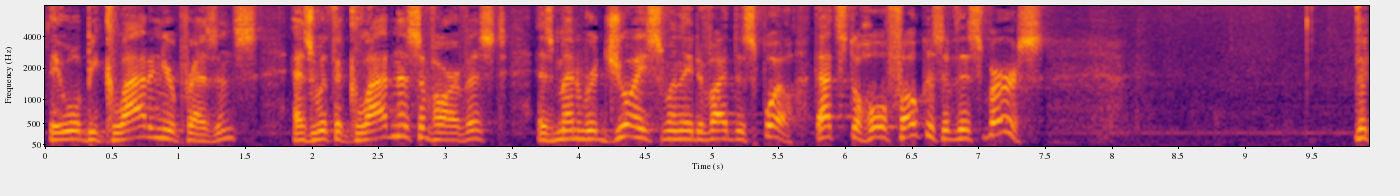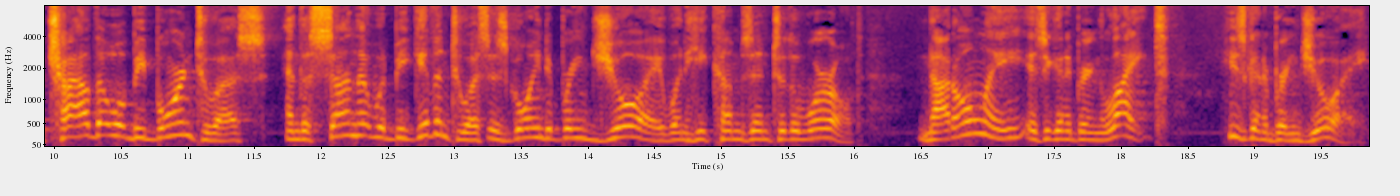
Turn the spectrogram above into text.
They will be glad in your presence, as with the gladness of harvest, as men rejoice when they divide the spoil. That's the whole focus of this verse. The child that will be born to us and the son that would be given to us is going to bring joy when he comes into the world. Not only is he going to bring light, he's going to bring joy.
